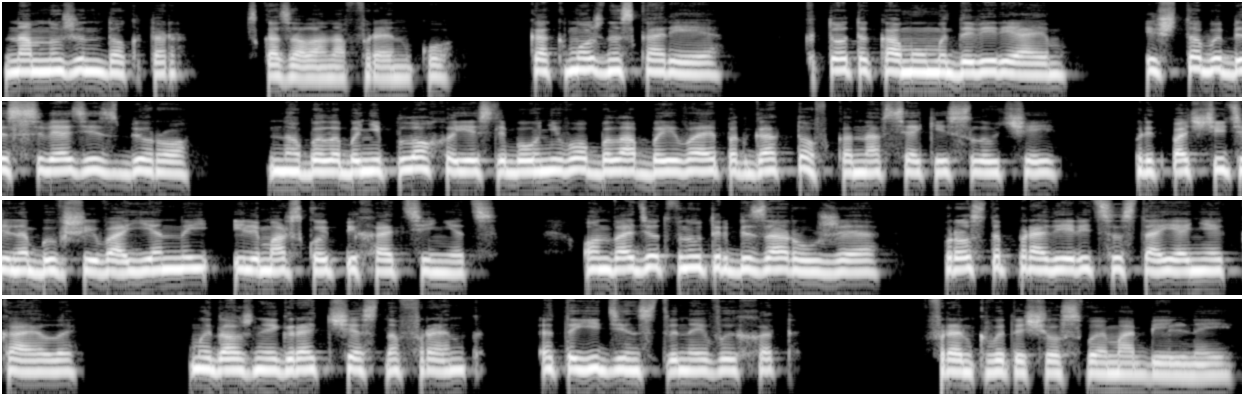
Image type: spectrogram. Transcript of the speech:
«Нам нужен доктор», — сказала она Фрэнку. «Как можно скорее. Кто-то, кому мы доверяем. И чтобы без связи с бюро. Но было бы неплохо, если бы у него была боевая подготовка на всякий случай. Предпочтительно бывший военный или морской пехотинец. Он войдет внутрь без оружия. Просто проверить состояние Кайлы. Мы должны играть честно, Фрэнк. Это единственный выход. Фрэнк вытащил свой мобильный.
